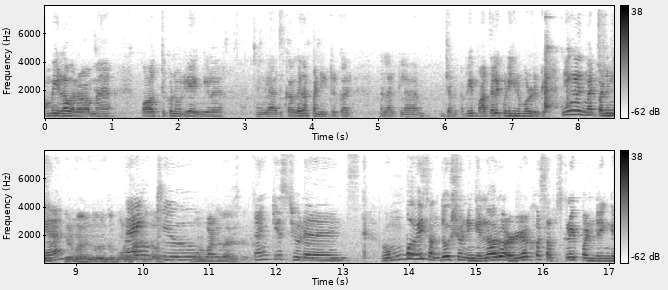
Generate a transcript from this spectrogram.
அம்மையெல்லாம் வராமல் பார்த்துக்கணும் இல்லையா? எங்களை எங்களை அதுக்காக தான் பண்ணிட்டு இருக்காரு நல்லா இருக்குல்ல? ஜல் அப்படியே பார்த்தாலே குடிக்கிற போல் இருக்கு. நீங்களும் இந்த மாதிரி பண்ணுங்க. இருக்கு. தேங்க்யூ ஸ்டூடெண்ட்ஸ் ரொம்பவே சந்தோஷம். நீங்கள் எல்லாரும் அழகாக சப்ஸ்கிரைப் பண்ணுறீங்க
